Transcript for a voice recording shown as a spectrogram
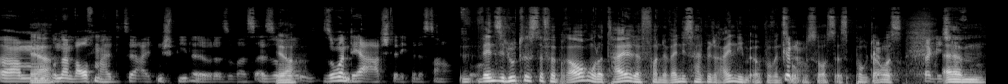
Ähm, ja. Und dann laufen halt diese alten Spiele oder sowas. Also ja. so in der Art stelle ich mir das dann auch vor. Wenn sie Lootriste verbrauchen oder Teile davon, dann werden die es halt mit reinnehmen irgendwo, wenn es genau. Open Source ist. Punkt genau. aus. Ähm,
